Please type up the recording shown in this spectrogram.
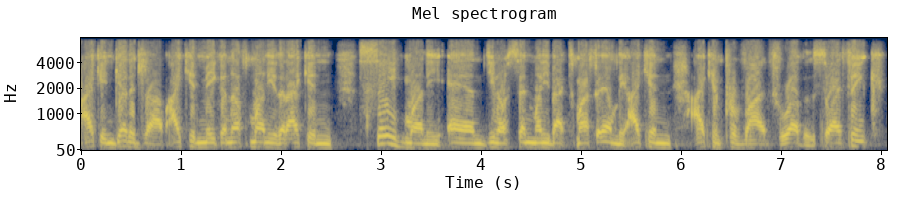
I can get a job. I can make enough money that I can save money and you know send money back to my family. I can I can provide for others. So I think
